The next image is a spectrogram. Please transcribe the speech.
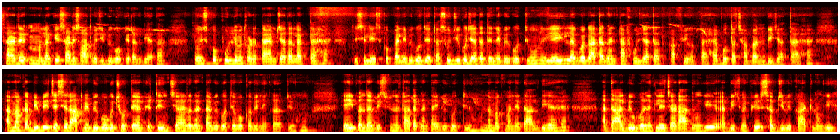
साढ़े मतलब कि साढ़े सात बजे भिगो के रख दिया था। तो इसको फूलने में थोड़ा टाइम ज़्यादा लगता है तो इसीलिए इसको पहले भिगो दिया था। सूजी को ज़्यादा देने भिगोती हूँ। यही लगभग आधा घंटा फूल जाता है तो काफ़ी होता है। बहुत अच्छा बन भी जाता है। अब मैं कभी भी जैसे रात में भिगो के छोड़ते या फिर तीन चार घंटा भिगोते, वो कभी नहीं करती हूँ। यही पंद्रह बीस मिनट आधा घंटा ही भिगोती हूँ। नमक मैंने डाल दिया है। दाल भी उबलने के लिए चढ़ा दूँगी। बीच में फिर सब्ज़ी भी काट लूँगी।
